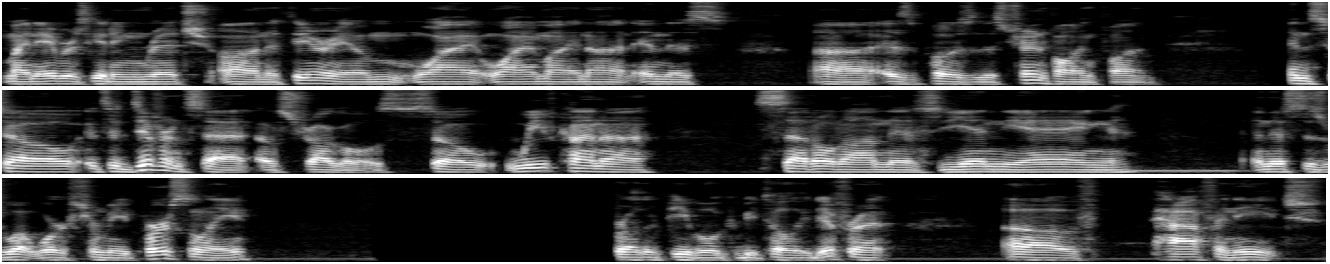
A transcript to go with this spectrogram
my neighbor's getting rich on Ethereum. Why? Why am I not in this uh, as opposed to this trend following fund? And so it's a different set of struggles. So we've kind of settled on this yin yang, and this is what works for me personally. For other people, it could be totally different. Of half in each,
